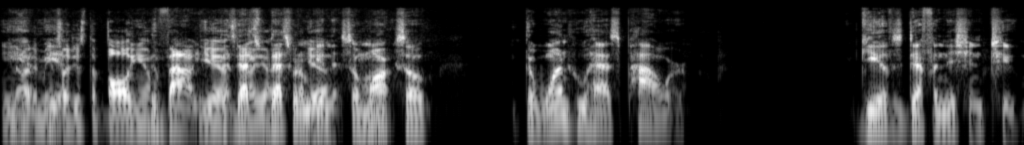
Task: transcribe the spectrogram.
You know Yeah, what I mean? yeah. So just the volume, the value. Yeah, Th- that's yeah. that's what I'm Yeah. getting at. So Mhm. Mark, so the one who has power gives definition to,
